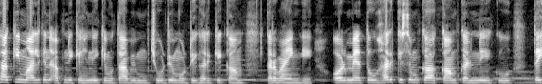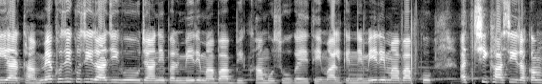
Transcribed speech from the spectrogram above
था कि मालकिन अपनी कहने के मुताबिक छोटे मोटे घर के काम करवाएँगी और मैं तो हर किस्म का काम करने को तैयार था। मैं खुशी खुशी राज़ी हो जाने पर मेरे माँ बाप भी खामोश हो गए थे। मालकिन ने मेरे माँ बाप को अच्छी खासी रकम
